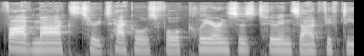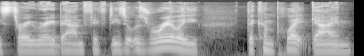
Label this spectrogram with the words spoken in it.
five marks, two tackles, four clearances, two inside 50s, three rebound 50s. It was really the complete game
